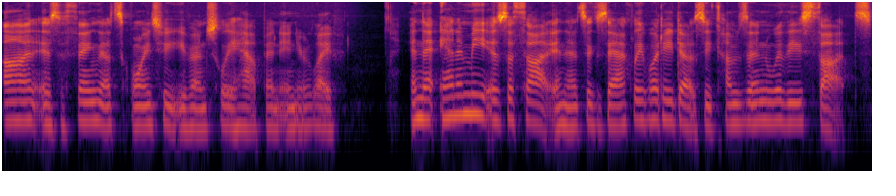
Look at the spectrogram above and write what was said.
on is the thing that's going to eventually happen in your life. And the enemy is a thought, and that's exactly what he does. He comes in with these thoughts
